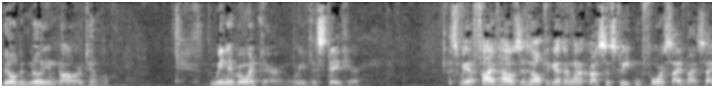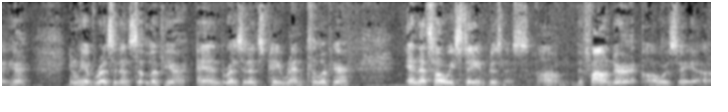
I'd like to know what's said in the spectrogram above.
build a million dollar temple. We never went there. We just stayed here. So we have five houses altogether, one across the street and four side by side here. And we have residents that live here, and the residents pay rent to live here, and that's how we stay in business. Um, the founder uh, was a, uh,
